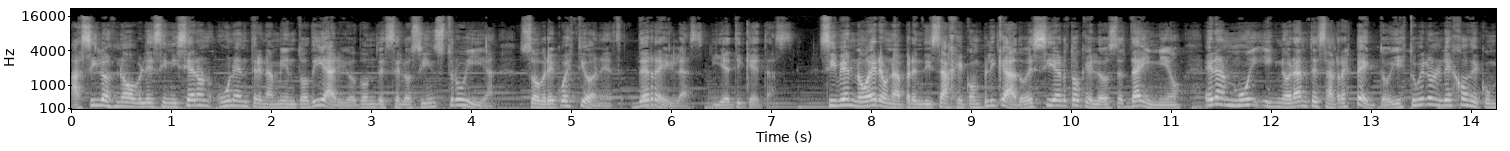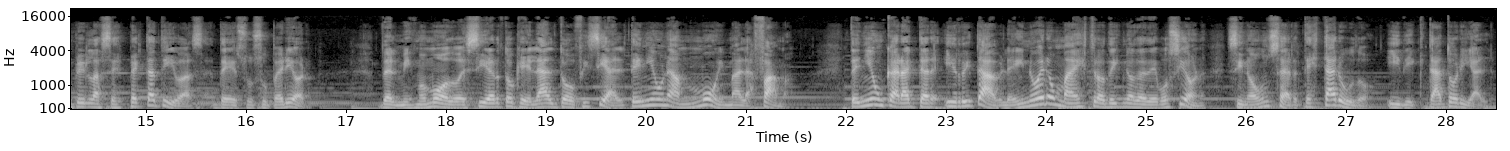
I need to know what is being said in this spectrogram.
Así los nobles iniciaron un entrenamiento diario donde se los instruía sobre cuestiones de reglas y etiquetas. Si bien no era un aprendizaje complicado, es cierto que los daimyo eran muy ignorantes al respecto y estuvieron lejos de cumplir las expectativas de su superior. Del mismo modo, es cierto que el alto oficial tenía una muy mala fama. Tenía un carácter irritable y no era un maestro digno de devoción, sino un ser testarudo y dictatorial.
